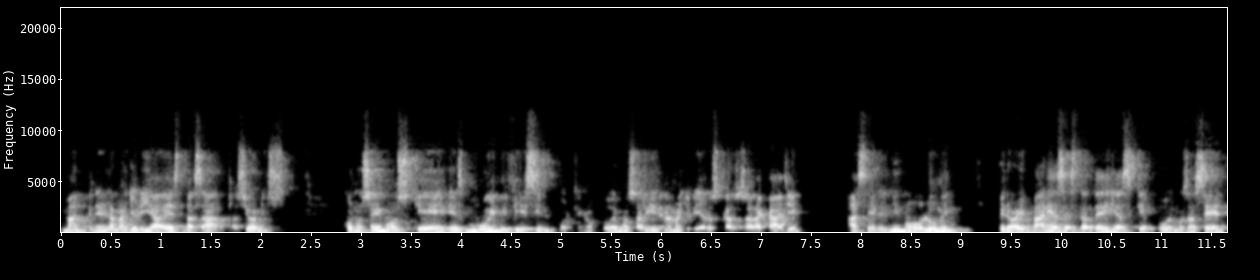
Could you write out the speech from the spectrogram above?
mantener la mayoría de estas adaptaciones. Conocemos que es muy difícil, porque no podemos salir en la mayoría de los casos a la calle, hacer el mismo volumen, pero hay varias estrategias que podemos hacer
